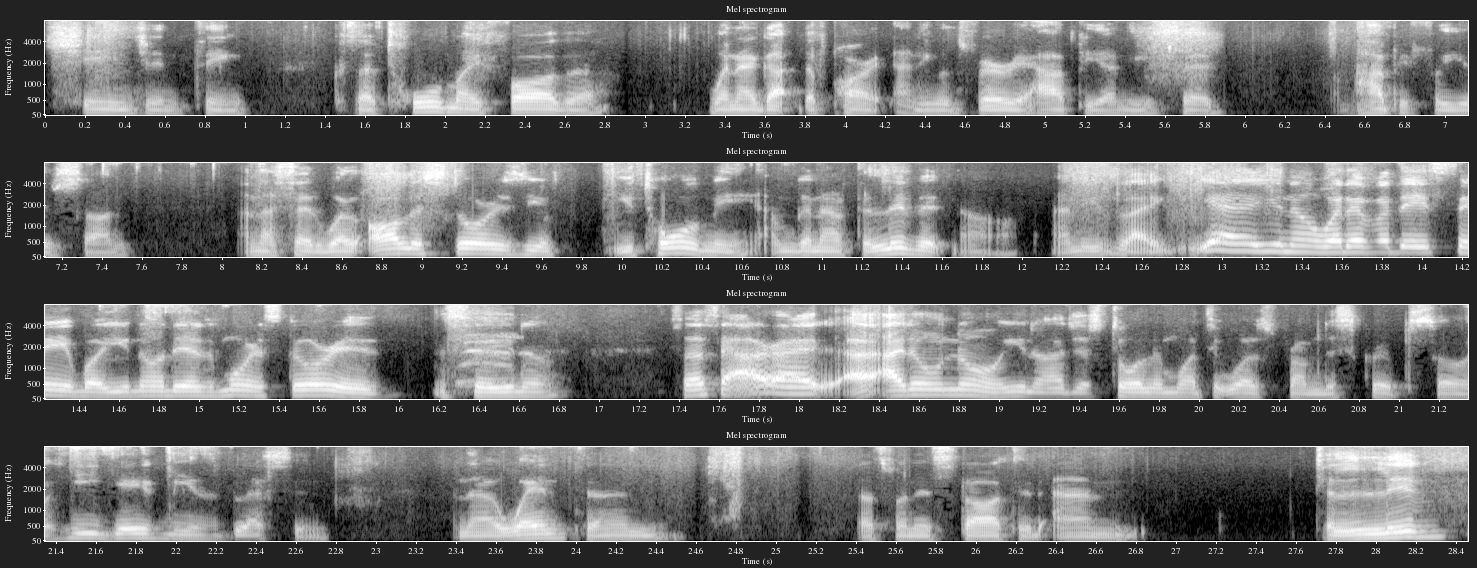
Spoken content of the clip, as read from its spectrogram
changing thing because i told my father when i got the part and he was very happy and he said i'm happy for you son and i said well all the stories you've you told me I'm gonna have to live it now. And he's like, Yeah, you know, whatever they say, but you know, there's more stories. So, you know. So I said, All right, I, I don't know. You know, I just told him what it was from the script. So he gave me his blessing. And I went and that's when it started. And to live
